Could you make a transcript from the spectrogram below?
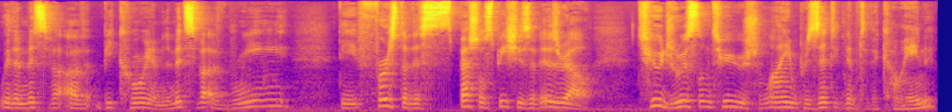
with a mitzvah of Bikurim, the mitzvah of bringing the first of this special species of Israel to Jerusalem, to Yerushalayim, presenting them to the Kohen,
